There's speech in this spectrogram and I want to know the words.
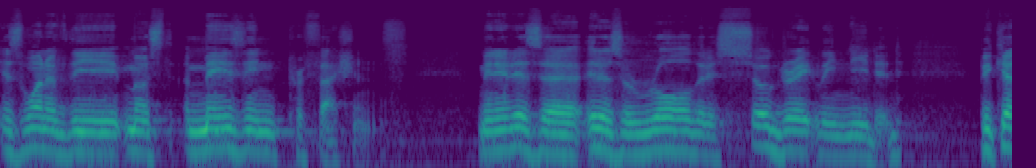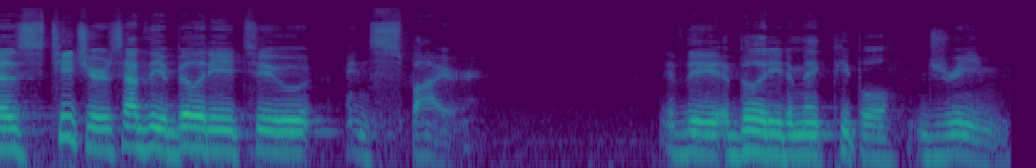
is one of the most amazing professions. I mean, it is a, it is a role that is so greatly needed because teachers have the ability to inspire. They have the ability to make people dream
